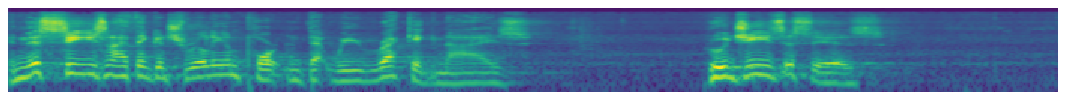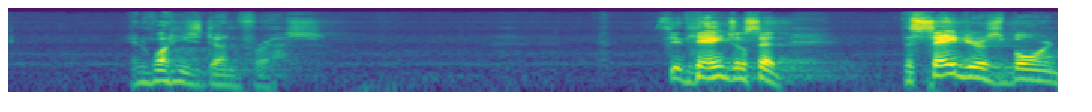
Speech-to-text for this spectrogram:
in this season, I think it's really important that we recognize who Jesus is and what he's done for us. See, the angel said, The Savior is born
